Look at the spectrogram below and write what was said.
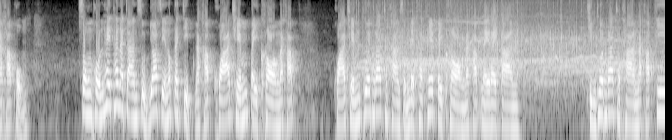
นะครับผม ส่งผลให้ท่านอาจารย์สุดยอดเซียนนกกระจิบนะครับคว้าแชมป์ไปครองนะครับคว้าแชมป์ถ้วยพระราชทานสมเด็จพระเทพไปครองนะครับ ในรายการชิงถ้วยพระราชทานนะครับที่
